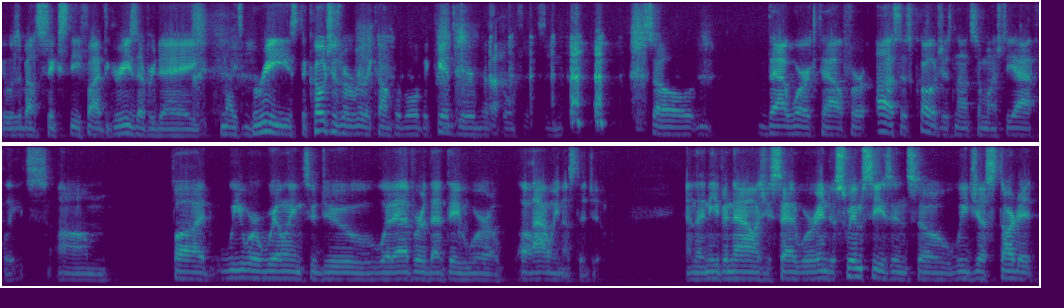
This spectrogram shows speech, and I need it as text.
it was about 65 degrees every day, nice breeze. The coaches were really comfortable. The kids were miserable. so that worked out for us as coaches, not so much the athletes. Um, but we were willing to do whatever that they were allowing us to do. And then even now, as you said, we're into swim season, so we just started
